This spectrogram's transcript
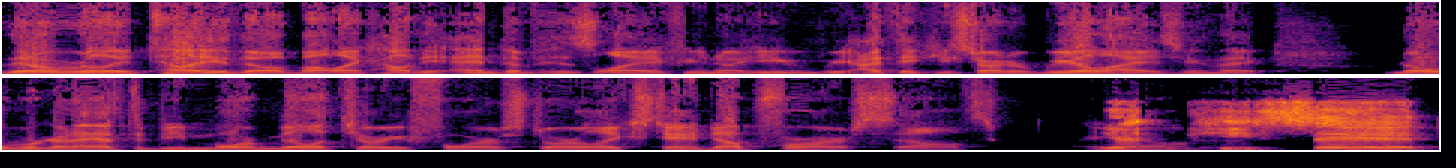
They don't really tell you though about like how the end of his life. You know, he. I think he started realizing like no, we're going to have to be more military forced or like stand up for ourselves. yeah, know? he said,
